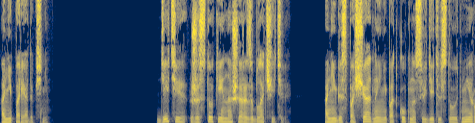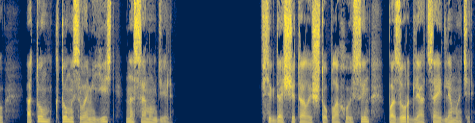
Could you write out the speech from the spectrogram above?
а не порядок с ним. Дети – жестокие наши разоблачители. Они беспощадно и неподкупно свидетельствуют миру о том, кто мы с вами есть на самом деле. Всегда считалось, что плохой сын – позор для отца и для матери.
